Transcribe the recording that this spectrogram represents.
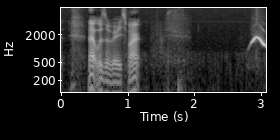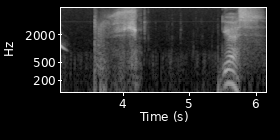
that wasn't very smart. Yes.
